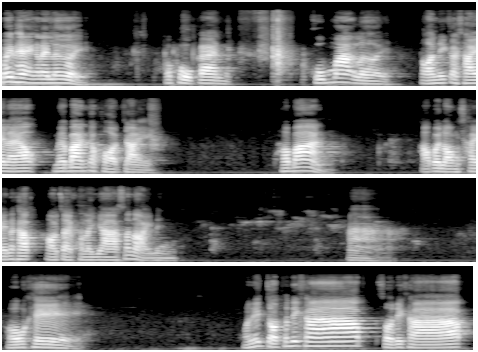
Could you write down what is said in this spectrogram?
ไม่แพงอะไรเลยก็ผูกกันคุ้มมากเลย ตอนนี้ก็ใช้แล้ว แม่บ้านก็พอใจพ่อบ้าน เอาไปลองใช้นะครับ เอาใจภรรยาซะหน่อยหนึ่งอ่าโอเค วันนี้จบเท่านี้ครับ สวัสดีครับ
